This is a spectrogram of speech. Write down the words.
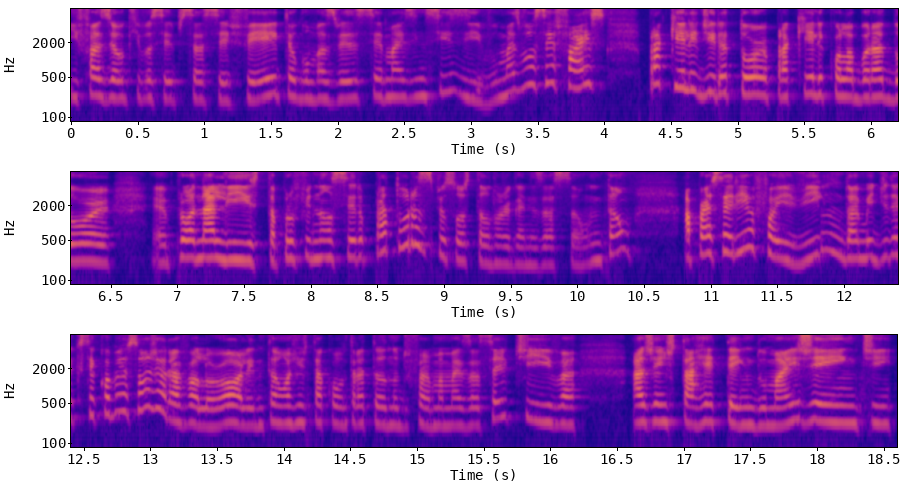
e fazer o que você precisa ser feito, algumas vezes ser mais incisivo. Mas você faz para aquele diretor, para aquele colaborador, é, para o analista, para o financeiro, para todas as pessoas que estão na organização. Então, a parceria foi vindo à medida que você começou a gerar valor. Olha, então a gente está contratando de forma mais assertiva, a gente está retendo mais gente,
